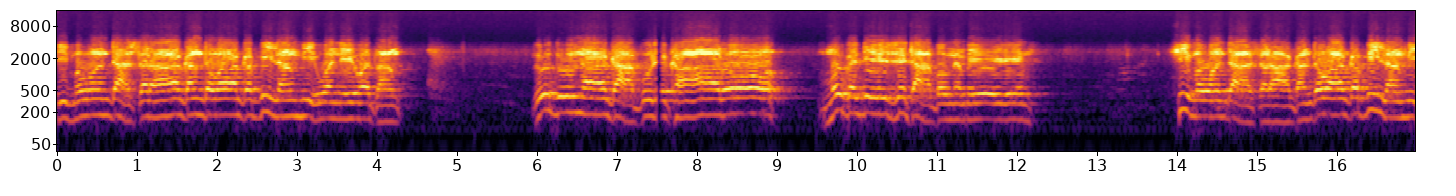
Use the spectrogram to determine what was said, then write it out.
ဟိမဝန္တစရာကံတဝါကပိလံမိဝနေဝတံသုတုနာကပုရခါရောမုဂတိဇိထပုံနမေဟိမဝန္တစရာကံတဝါကပိလံမိ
